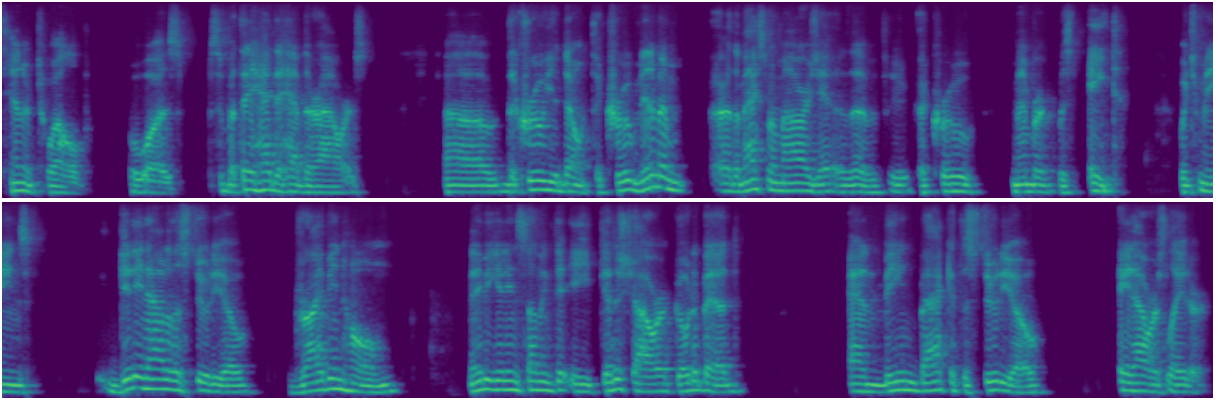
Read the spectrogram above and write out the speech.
10 or 12 it was so but they had to have their hours. Uh, the crew you don't. The crew minimum or the maximum hours the, the crew member was eight, which means getting out of the studio, driving home, maybe getting something to eat, get a shower, go to bed, and being back at the studio eight hours later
